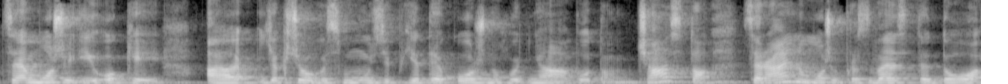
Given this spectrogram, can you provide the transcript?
це може і окей. А якщо ви смузі п'єте кожного дня або там часто, це реально може призвести до е,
